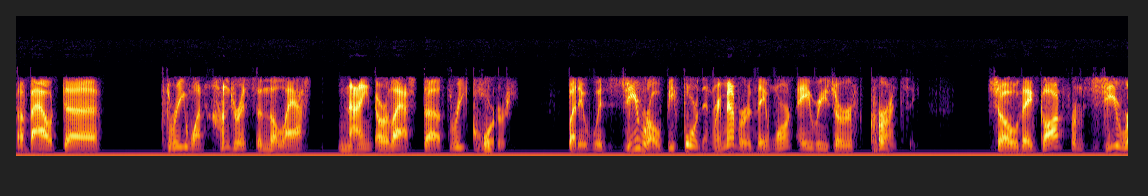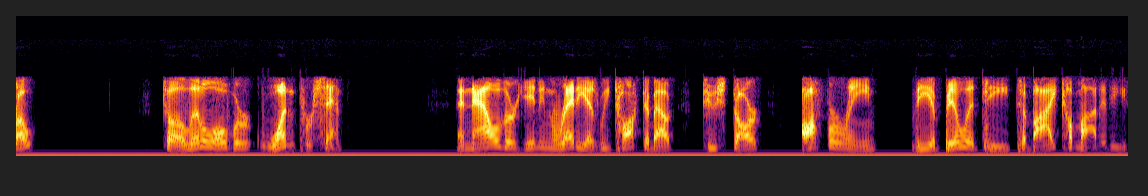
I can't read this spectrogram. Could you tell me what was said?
about uh, three one hundredths in the last nine or last uh, three quarters, but it was zero before then. Remember, they weren't a reserve currency, so they've gone from zero to a little over one percent, and now they're getting ready, as we talked about, to start offering the ability to buy commodities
